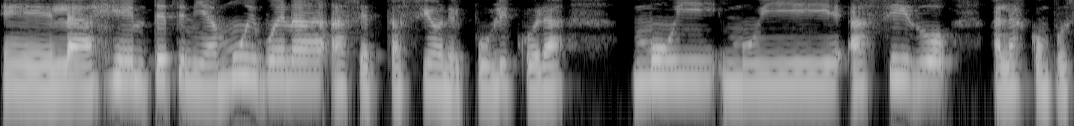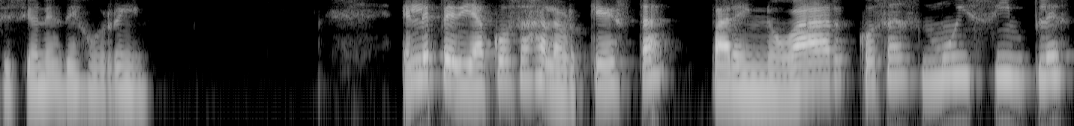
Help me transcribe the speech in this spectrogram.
eh, la gente tenía muy buena aceptación, el público era muy, muy asiduo a las composiciones de Jorrín. Él le pedía cosas a la orquesta para innovar, cosas muy simples,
